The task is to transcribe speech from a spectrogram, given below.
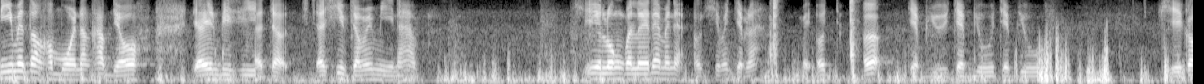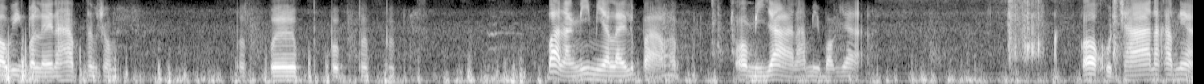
นี้ไม่ต้องขโมยนะครับ เดี๋ยว เดี๋ยว NPC อาจจะอาชีพจะไม่มีนะครับโอเคลงไปเลยได้ไหมเนี่ยโอเคไม่เจ็บนะไม่เออเออเจ็บอยู่เจ็บอยู่เจ็บอยู่โอเคก็วิ่งไปเลยนะครับท่านผู้ชมปึ๊บปึ๊บปึ๊บปึ๊บปึ๊บบ้านหลังนี้มีอะไรหรือเปล่าครับก็มีหญ้านะครับมีบล็อกหญ้าก็ขุดช้านะครับเนี่ย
